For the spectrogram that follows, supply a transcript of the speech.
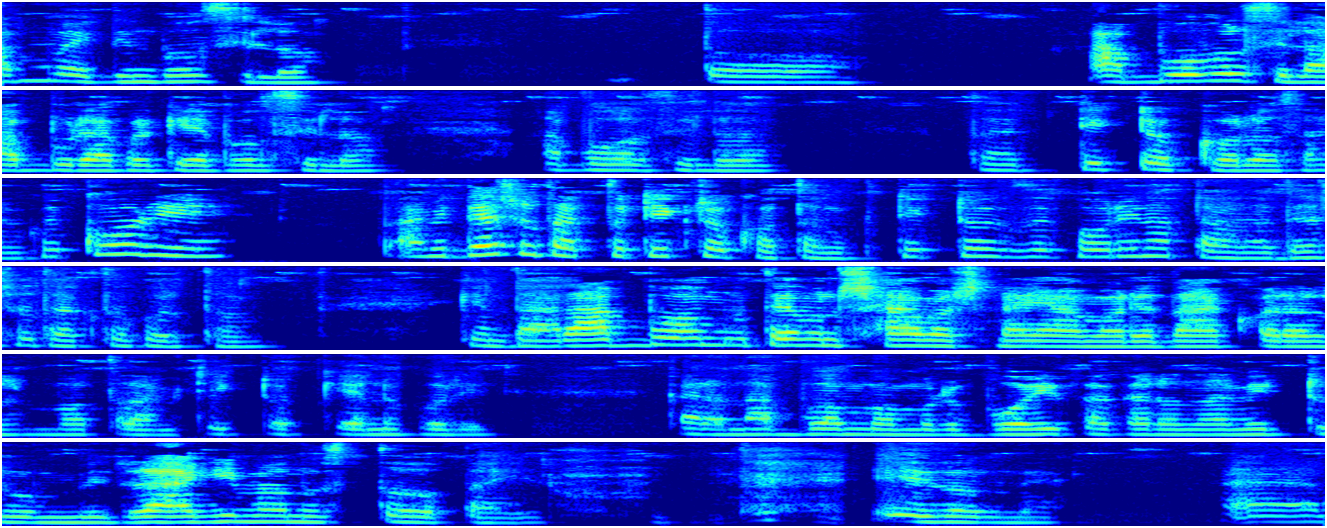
আম্মু একদিন বলছিল, তো আব্বু বলছিল, আব্বুর আবার কে বলছিল? আব্বু বলছিল, তো টিকটক করো। আমি করি। আমি দেশে থাকতো টিকটক করতাম, টিকটক যে করি না তা না, দেশে থাকতো করতাম। কিন্তু আর আব্বু আম্মু তেমন সাহস নাই আমারে না করার মতো আমি টিকটক কেন করি? কারণ আব্বু আম্মু আমার বই পা কারণ আমি একটু রাগী মানুষ তো, তাই এই জন্যে। আর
